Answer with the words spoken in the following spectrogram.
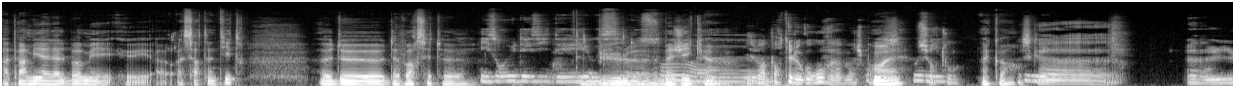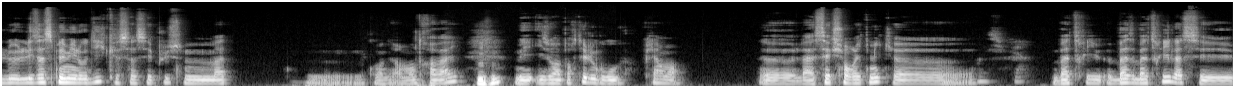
a permis à l'album et, et à certains titres de d'avoir cette Ils ont eu des idées Cette aussi bulle, de son, magique, hein. euh, Ils ont apporté le groove, moi je pense, Ouais. Oui, surtout. D'accord. Parce que euh, le- les aspects mélodiques, ça c'est plus ma, euh, comment dire, mon travail, Mhm. mais ils ont apporté le groove, clairement. Euh, la section rythmique, euh, super. batterie, basse batterie, là c'est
